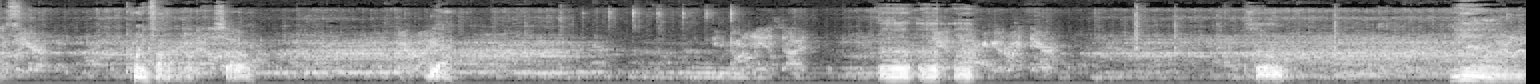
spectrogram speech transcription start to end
it's 25, so yeah. Uh, uh, uh. So, yeah, I'm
